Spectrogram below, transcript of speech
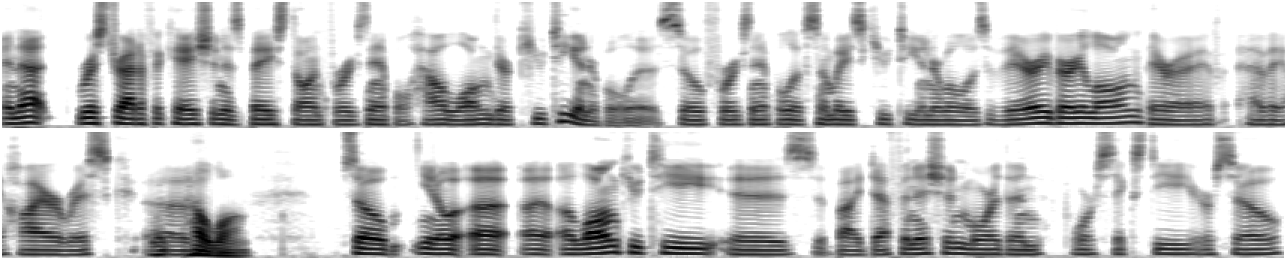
and that risk stratification is based on, for example, how long their QT interval is. So, for example, if somebody's QT interval is very, very long, they have, have a higher risk of. How long? So, you know, a, a, a, long QT is by definition more than 460 or so.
